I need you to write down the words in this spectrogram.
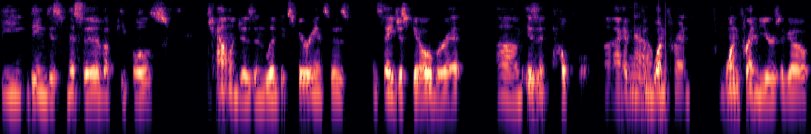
be, being dismissive of people's challenges and lived experiences and say just get over it um, not helpful. I had no. one friend one friend years ago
